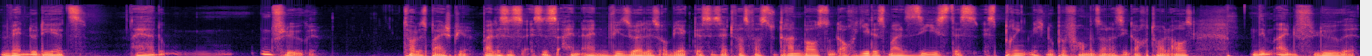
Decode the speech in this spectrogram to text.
Wenn du dir jetzt, naja, du, ein Flügel, tolles Beispiel, weil es ist, es ist ein, ein visuelles Objekt, es ist etwas, was du dran baust und auch jedes Mal siehst, es, es bringt nicht nur Performance, sondern es sieht auch toll aus. Nimm einen Flügel.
